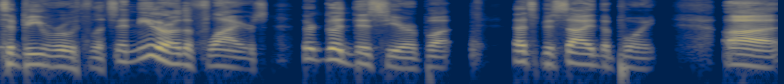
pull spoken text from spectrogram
to be ruthless, and neither are the Flyers. They're good this year, but that's beside the point. Uh,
